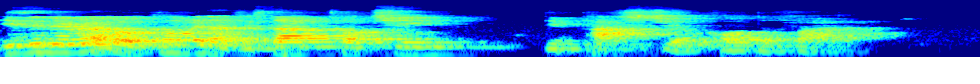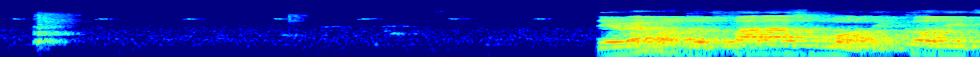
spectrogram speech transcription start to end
Is in the realm of covenant you start touching the pasture called the Father. The realm of the Father's word, they call it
